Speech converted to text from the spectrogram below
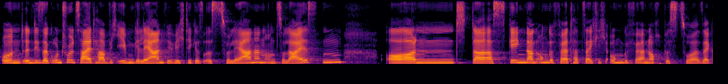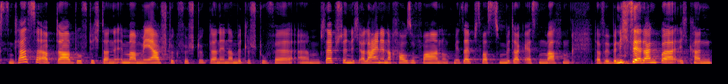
und in dieser Grundschulzeit habe ich eben gelernt, wie wichtig es ist zu lernen und zu leisten. Und das ging dann ungefähr tatsächlich ungefähr noch bis zur sechsten Klasse. Ab da durfte ich dann immer mehr Stück für Stück dann in der Mittelstufe ähm, selbstständig alleine nach Hause fahren und mir selbst was zum Mittagessen machen. Dafür bin ich sehr dankbar. Ich kann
